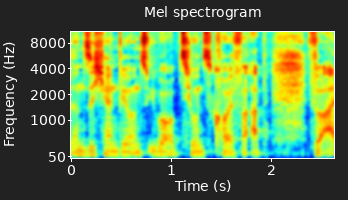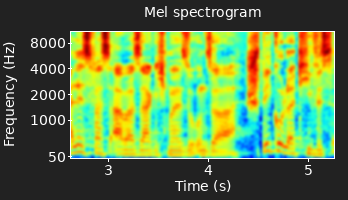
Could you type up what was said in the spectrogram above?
dann sichern wir uns über Optionskäufe ab. Für alles, was aber, sage ich mal, so unser spekulatives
